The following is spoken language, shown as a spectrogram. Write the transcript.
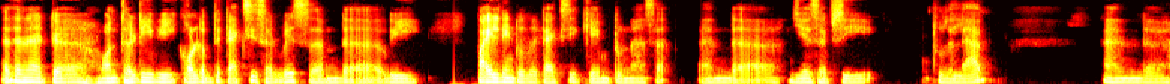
and then at uh, 1.30 we called up the taxi service, and uh, we piled into the taxi, came to NASA and uh, GSFC to the lab, and uh,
